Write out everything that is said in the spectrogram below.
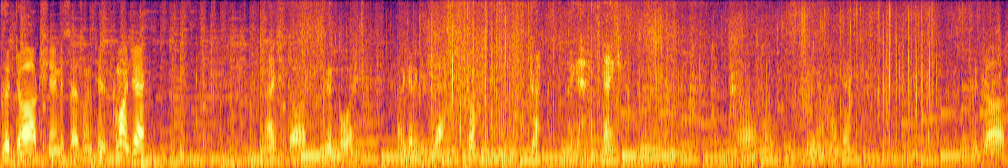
Good dog. Seamus has one too. Come on, Jack. Nice dog. Good boy. I gotta get you out. Come on. Drop. I got it. Thank you. Uh, another Filipino, huh, Jack? Good dogs.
